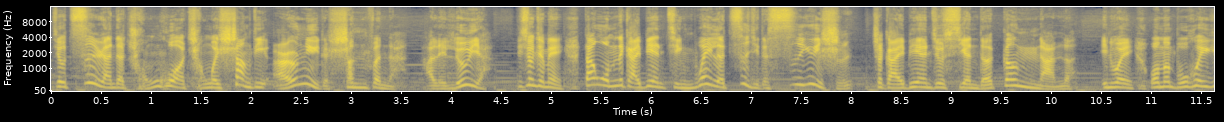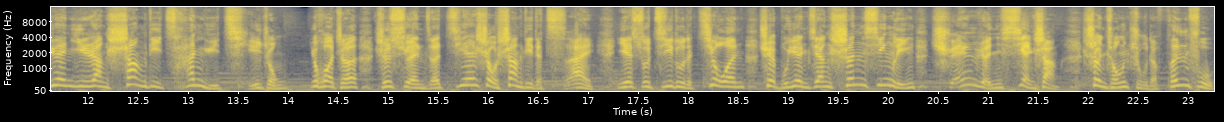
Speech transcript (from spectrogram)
就自然的重获成为上帝儿女的身份呐！哈利路亚！弟兄姐妹，当我们的改变仅为了自己的私欲时，这改变就显得更难了。因为我们不会愿意让上帝参与其中，又或者只选择接受上帝的慈爱、耶稣基督的救恩，却不愿将身心灵全人献上，顺从主的吩咐，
